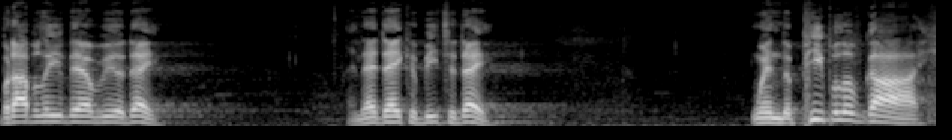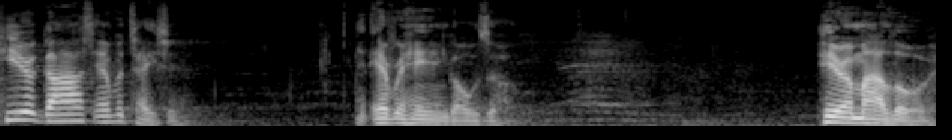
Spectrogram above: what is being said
But I believe there will be a day, and that day could be today, when the people of God hear God's invitation and every hand goes up. Here am I, Lord.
